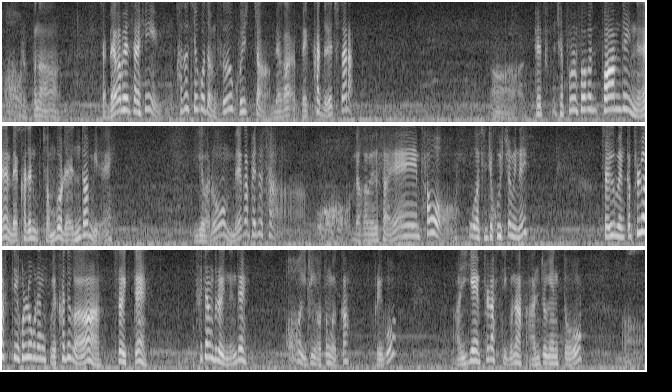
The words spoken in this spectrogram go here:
어 그렇구나. 자 메가벨사 힘. 카드 최고 점수 90점. 메가 메카드를 찾아라. 어, 제품- 제품에 포함- 포함되어 있는 메카드는 전부 랜덤이래. 이게 바로 메가베드사. 오, 메가베드사의 파워. 우와, 진짜 90점이네. 자, 이거 보니까 플라스틱 홀로그램 메카드가 들어있대. 세 장 들어있는데, 어, 이 중에 어떤 걸까? 그리고, 아, 이게 플라스틱이구나. 안쪽엔 또, 어,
